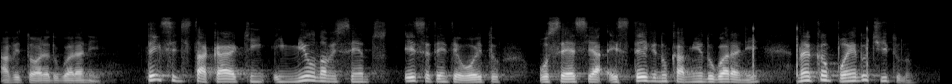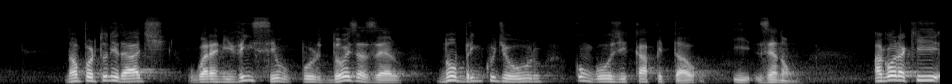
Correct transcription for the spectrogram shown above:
a vitória do Guarani. Tem que se destacar que em 1978 o CSA esteve no caminho do Guarani na campanha do título na oportunidade, o Guarani venceu por 2 a 0 no Brinco de Ouro com gols de Capital e Zenon. Agora aqui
